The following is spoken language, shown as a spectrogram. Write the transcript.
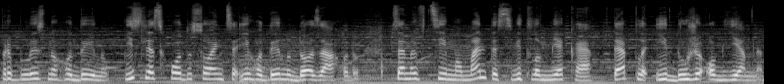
приблизно годину після сходу сонця і годину до заходу. Саме в ці моменти світло м'яке, тепле і дуже об'ємне.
